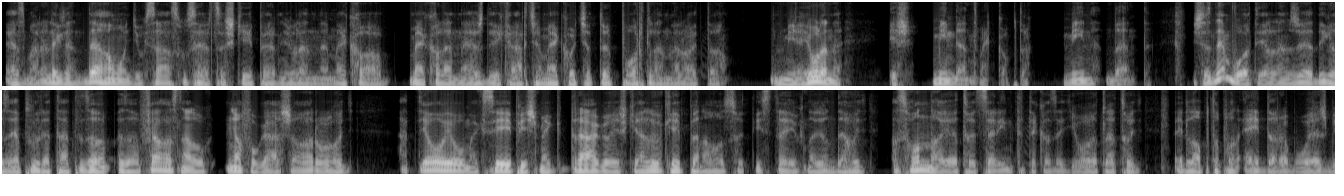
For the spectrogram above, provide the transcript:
Ez már elég lenne, de ha mondjuk 120 Hz-es képernyő lenne, meg ha, meg ha lenne SD kártya, meg hogyha több port lenne rajta, milyen jó lenne, és mindent megkaptak. Mindent. És ez nem volt jellemző eddig az Apple-re, tehát ez a, ez a felhasználók nyafogása arról, hogy hát jó, jó, meg szép is, meg drága is kellőképpen ahhoz, hogy tiszteljük nagyon, de hogy az honnan jött, hogy szerintetek az egy jó ötlet, hogy egy laptopon egy darab USB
